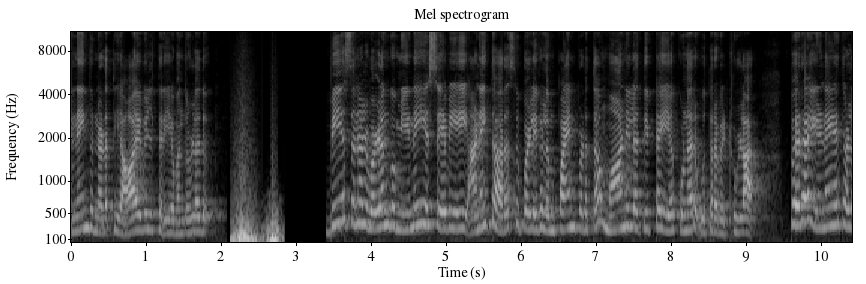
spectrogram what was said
இணைந்து நடத்திய ஆய்வில் தெரியவந்துள்ளது. பிஎஸ்என்எல் வழங்கும் இணைய சேவையை அனைத்து அரசு பள்ளிகளும் பயன்படுத்த மாநில திட்ட இயக்குனர் உத்தரவிட்டுள்ளார். பிற இணையதள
